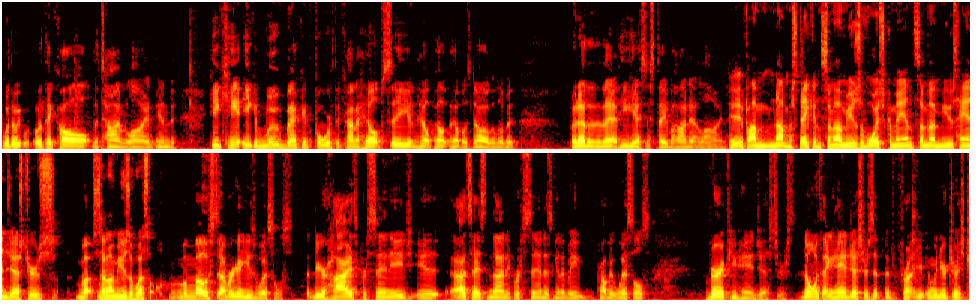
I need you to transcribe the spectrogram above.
what, they, what they call the timeline, and he can't. He can move back and forth to kind of help see and help help help his dog a little bit. But other than that, he has to stay behind that line. If I'm not mistaken, some of them use a voice command, some of them use hand gestures, Mo- some of them use a whistle. M- most of them are going to use whistles. Your highest percentage, is, I'd say it's 90% is going to be probably whistles. Very few hand gestures. The only thing hand gestures at the front, when you're just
